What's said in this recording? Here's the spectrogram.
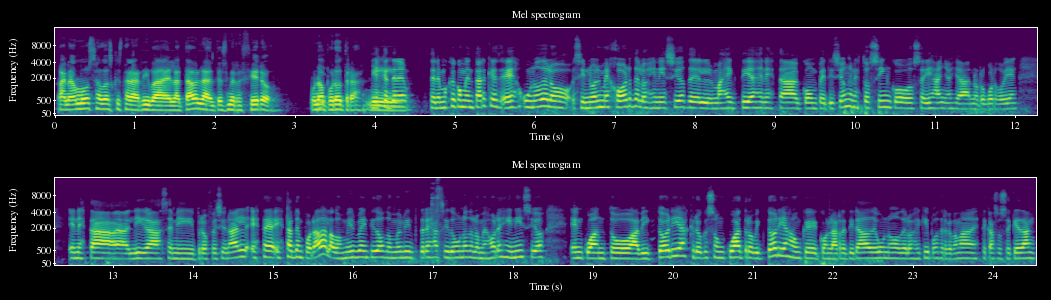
ganamos a dos que están arriba en la tabla, entonces me refiero, una por otra. Y es que tenemos tenemos que comentar que es uno de los, si no el mejor, de los inicios del Magic Tías en esta competición, en estos cinco o seis años, ya no recuerdo bien, en esta liga semiprofesional. Esta, esta temporada, la 2022-2023, ha sido uno de los mejores inicios en cuanto a victorias. Creo que son cuatro victorias, aunque con la retirada de uno de los equipos del Granada, en este caso se quedan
